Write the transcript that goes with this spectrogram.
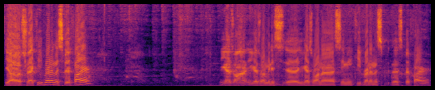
Yo, should I keep running the Spitfire? You guys want? You guys want me to? Uh, you guys want to see me keep running the, the Spitfire?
